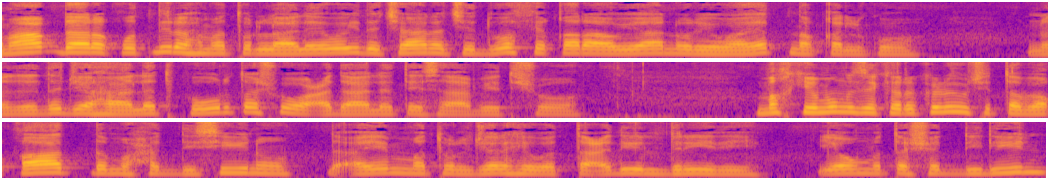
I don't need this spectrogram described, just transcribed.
امام دار قطنی رحمت الله علیه وی د چانه چې دوه ثقه راویانو روایت نقل کو نو د جهالت پورته شو عدالت ثابت شو مخکې مونږ ذکر کړو چې طبقات د محدثینو د ائمه الجرح والتعدیل درې دي یو متشددین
